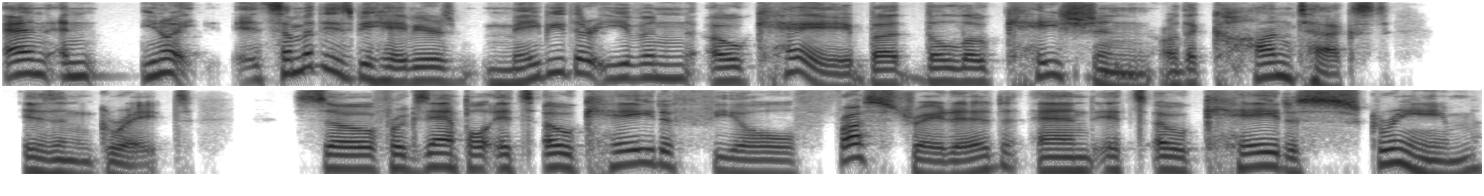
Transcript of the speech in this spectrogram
and and you know some of these behaviors maybe they're even okay but the location or the context isn't great. So for example it's okay to feel frustrated and it's okay to scream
